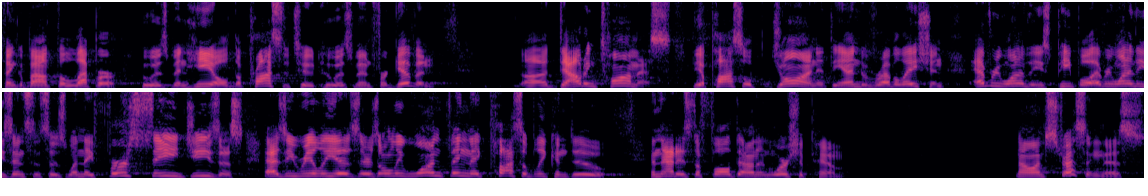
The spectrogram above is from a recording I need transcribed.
Think about the leper who has been healed, the prostitute who has been forgiven, uh, doubting Thomas, the apostle John at the end of Revelation. Every one of these people, every one of these instances, when they first see Jesus as he really is, there's only one thing they possibly can do, and that is to fall down and worship him. Now, I'm stressing this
